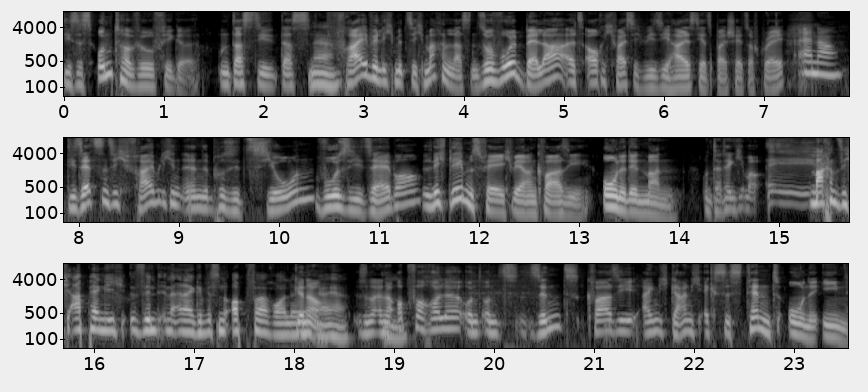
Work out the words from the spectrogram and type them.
dieses Unterwürfige. Und dass die das Ja. freiwillig mit sich machen lassen. Sowohl Bella als auch, ich weiß nicht, wie sie heißt jetzt bei Shades of Grey, Anna. die setzen sich freiwillig in eine Position, wo sie selber nicht lebensfähig wären quasi, ohne den Mann. Und da denke ich immer, ey. Machen sich abhängig, sind in einer gewissen Opferrolle. Genau, Ja, ja. sind in einer Opferrolle und, und sind quasi eigentlich gar nicht existent ohne ihn.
